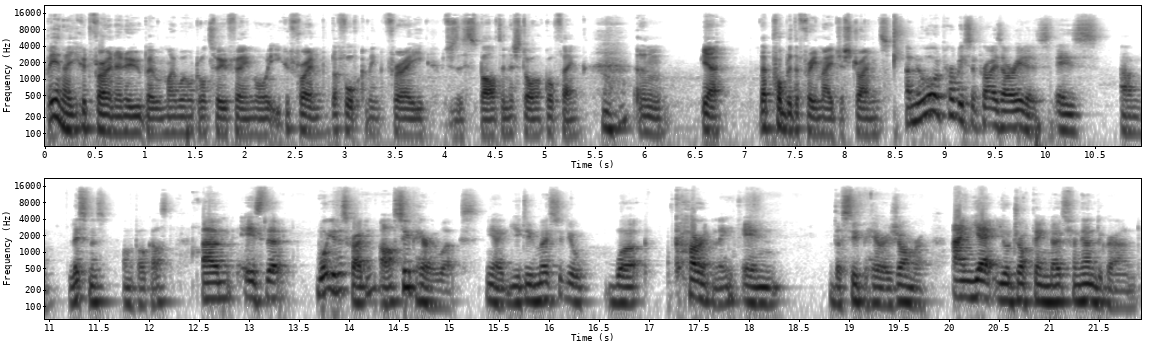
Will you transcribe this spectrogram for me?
But you know, you could throw in an Uber with my World War Two thing, or you could throw in the Forthcoming Three, which is a Spartan historical thing. And yeah, they're probably the three major strands. I mean, what would probably surprise our readers is um, listeners on the podcast um, is that what you're describing are superhero works. You know, you do most of your work currently in the superhero genre, and yet you're dropping notes from the underground.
